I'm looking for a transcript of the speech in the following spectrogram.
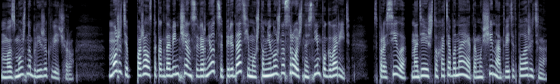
«Возможно, ближе к вечеру». «Можете, пожалуйста, когда Винченцо вернется, передать ему, что мне нужно срочно с ним поговорить?» Спросила, надеясь, что хотя бы на это мужчина ответит положительно.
